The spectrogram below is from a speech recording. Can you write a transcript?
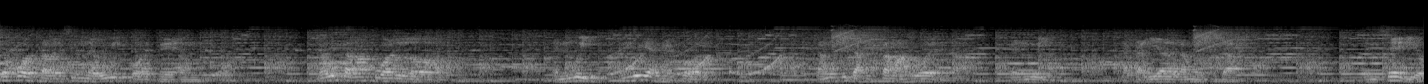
Yo juego esta versión de Wii porque me gusta más jugarlo en Wii. En Wii es mejor. La música está más buena en Wii. La calidad de la música. En serio.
